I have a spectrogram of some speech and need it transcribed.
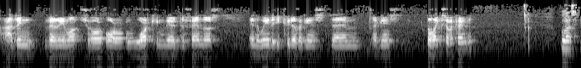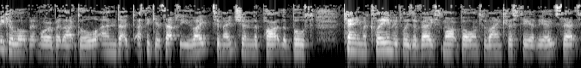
adding very much or, or working their defenders in the way that he could have against um, against the likes of a county. Well, let's speak a little bit more about that goal, and I, I think it's absolutely right to mention the part that both Kenny McLean, who plays a very smart ball into Ryan Christie at the outset,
